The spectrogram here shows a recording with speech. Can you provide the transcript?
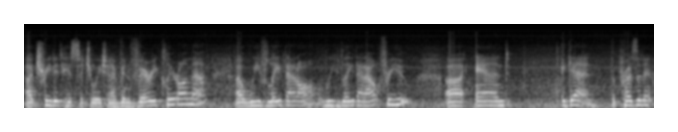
uh, treated his situation. I've been very clear on that. Uh, we've laid that all we've laid that out for you, uh, and again, the president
